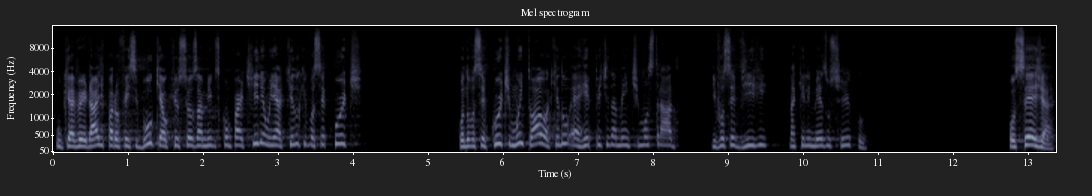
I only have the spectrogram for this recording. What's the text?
O que é verdade para o Facebook é o que os seus amigos compartilham e é aquilo que você curte. Quando você curte muito algo, aquilo é repetidamente mostrado. E você vive naquele mesmo círculo. Ou seja,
